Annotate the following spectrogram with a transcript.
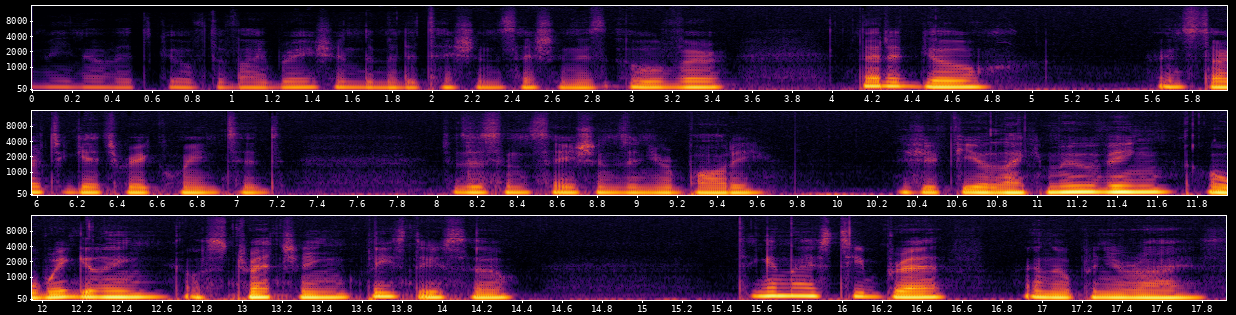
You may now let go of the vibration. The meditation session is over. Let it go and start to get reacquainted to the sensations in your body. If you feel like moving or wiggling or stretching, please do so. Take a nice deep breath and open your eyes.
